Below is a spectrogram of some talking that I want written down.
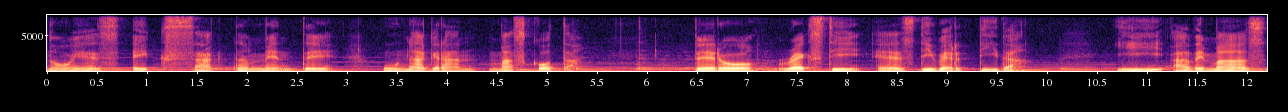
no es exactamente una gran mascota, pero Rexty es divertida y además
